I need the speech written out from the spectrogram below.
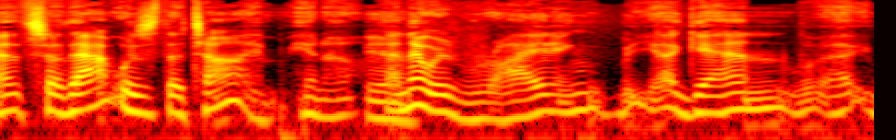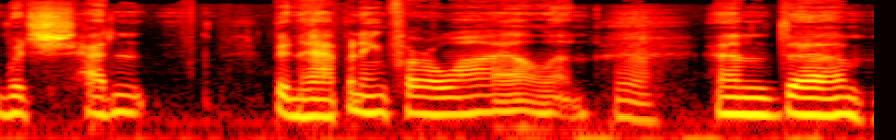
And so that was the time, you know. Yeah. And there was rioting again, uh, which hadn't been happening for a while, and Yeah. and um,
